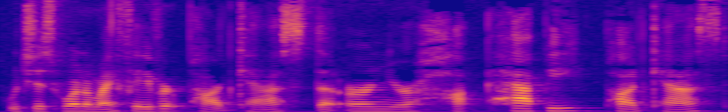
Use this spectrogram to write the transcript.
which is one of my favorite podcasts, the Earn Your Happy podcast.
